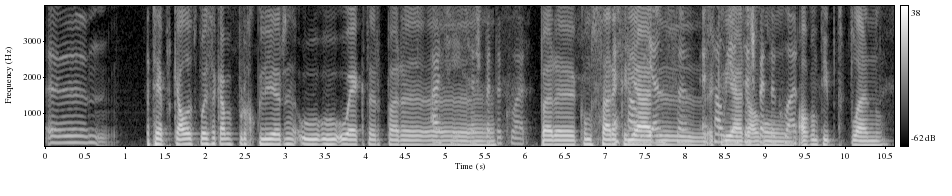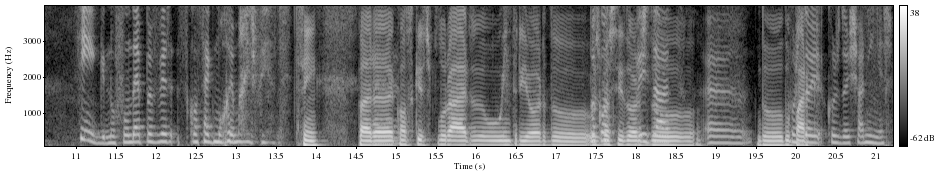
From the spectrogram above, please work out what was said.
Ah, Até porque ela depois acaba por recolher o, o, o Hector para, ah, sim, isso é espetacular. para começar a Essa criar, aliança- eh, a criar é algum, algum tipo de plano. Sim, no fundo é para ver se consegue morrer mais vezes. Sim, para Ah. conseguir explorar o interior do, os bastidores do. Ah, do, do com, parque. Os dois, com os dois choninhas.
